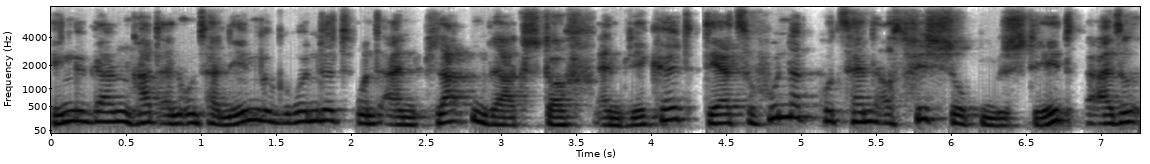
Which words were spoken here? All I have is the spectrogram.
hingegangen, hat ein Unternehmen gegründet und einen Plattenwerkstoff entwickelt, der zu 100 Prozent aus Fischschuppen besteht, also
